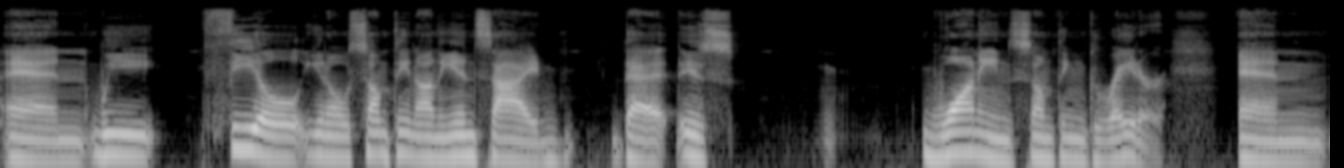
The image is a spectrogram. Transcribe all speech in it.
And we feel, you know, something on the inside that is wanting something greater and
